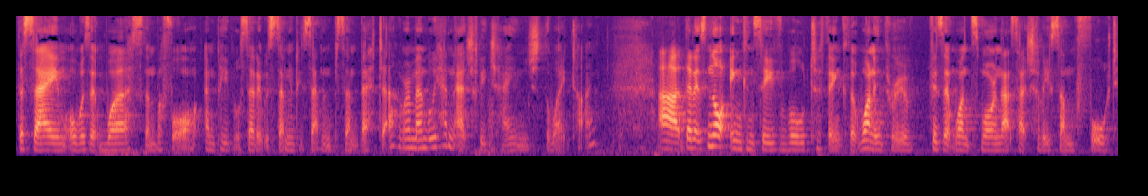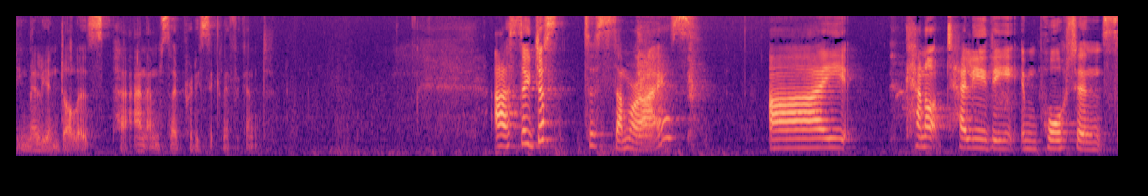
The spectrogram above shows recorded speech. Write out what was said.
the same, or was it worse than before? And people said it was 77% better. Remember, we hadn't actually changed the wait time. Uh, then it's not inconceivable to think that one in three visit once more, and that's actually some $40 million per annum, so pretty significant. Uh, so just to summarize, I cannot tell you the importance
